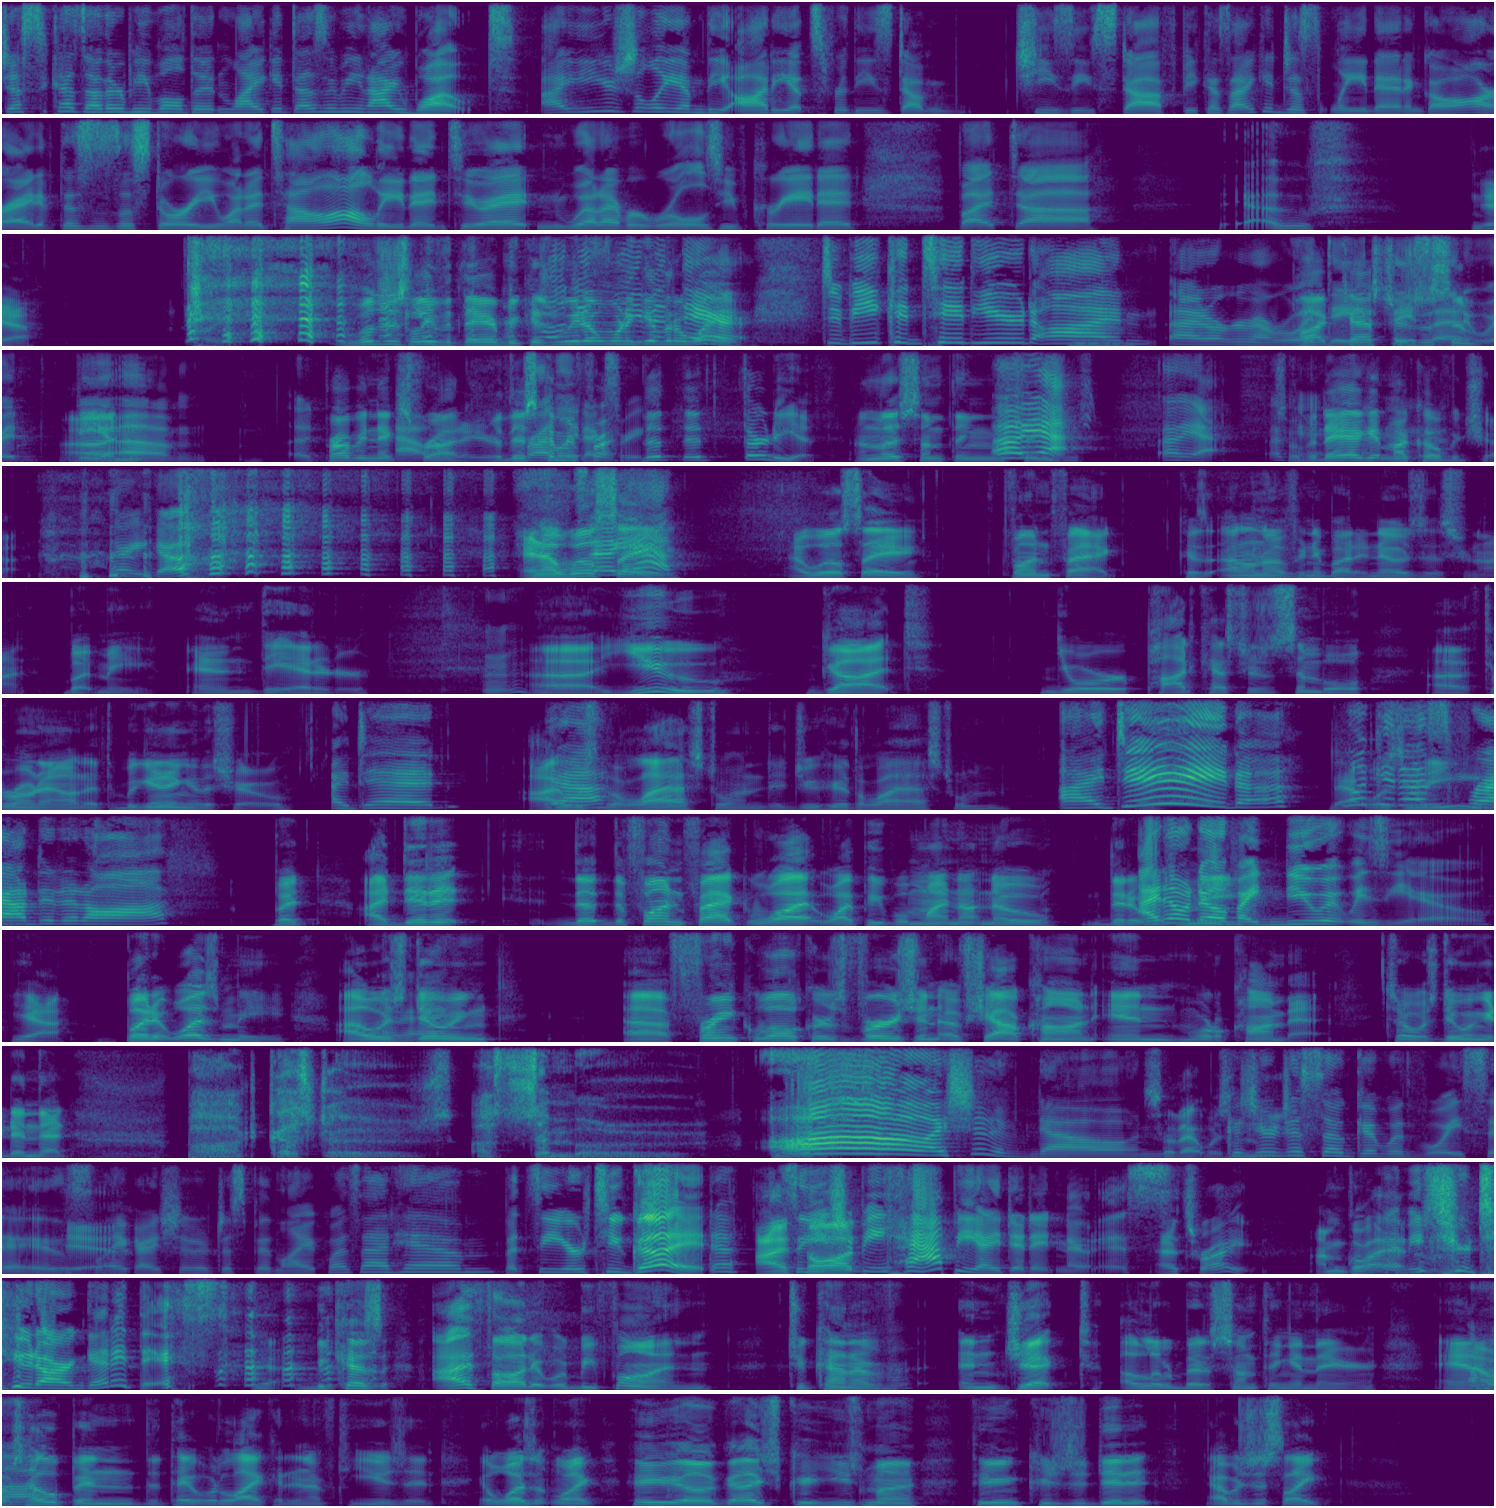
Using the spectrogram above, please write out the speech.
just because other people didn't like it doesn't mean I won't. I usually am the audience for these dumb cheesy stuff because I can just lean in and go, all right, if this is a story you want to tell, I'll lean into it and whatever rules you've created. But uh yeah, oof. Yeah. we'll just leave it there because We'll we don't want to give it, away. To be continued on I don't remember what date they Podcasters said it would be Uh, um Probably next out. Friday or this coming Friday, the, the 30th, unless something Oh changes. yeah. Oh yeah. So the day I get my COVID shot. There you go. And I will So, say, yeah. I will say, fun fact, because I don't know Mm-hmm. if anybody knows this or not, but me and the editor. Mm. Uh, you got your Podcasters Assemble uh, thrown out at the beginning of the show. I did. I Yeah. was the last one. Did you hear the last one? I did. Look at us me. rounded it off. But I did it. The the fun fact why why people might not know that it was I don't know if I knew it was you. Yeah, but it was me. I was Okay. doing uh, Frank Welker's version of Shao Kahn in Mortal Kombat. So I was doing it in that podcasters assemble. Oh, I should have known. So that was because you're just so good with voices. Yeah. Like I should have just been like, "Was that him?" But see, you're too good. I so you should be happy I didn't notice. That's right. I'm glad. that means you're too darn good at this. Yeah, because I thought it would be fun to kind of Uh-huh. inject a little bit of something in there, and I was Uh-huh. hoping that they would like it enough to use it. It wasn't like, "Hey, uh, guys, you could use my thing because you did it." I was just like,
